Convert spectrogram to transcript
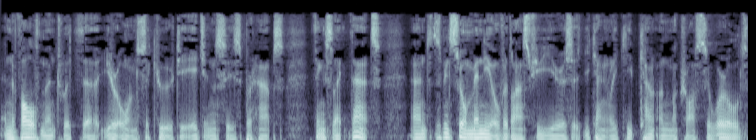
involvement with uh, your own security agencies, perhaps, things like that. And there's been so many over the last few years that you can't really keep count on them across the world.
